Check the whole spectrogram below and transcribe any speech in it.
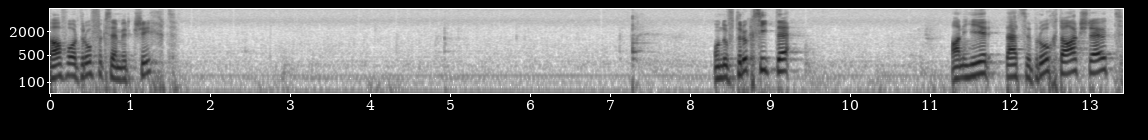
Da vor drauf sehen wir die Geschichte. Und auf der Rückseite habe ich hier den Zerbruch dargestellt.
